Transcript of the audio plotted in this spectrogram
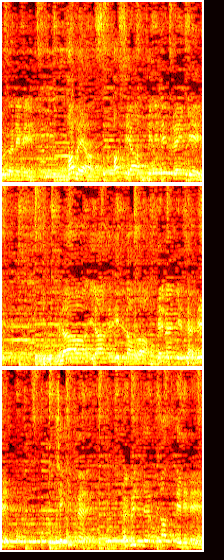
Yoktur önemi. Ha beyaz, ha siyah teninin rengi. La ilahe illallah demen yeterli. Çekinme, ümitle uzat elini.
